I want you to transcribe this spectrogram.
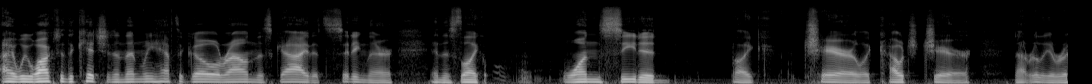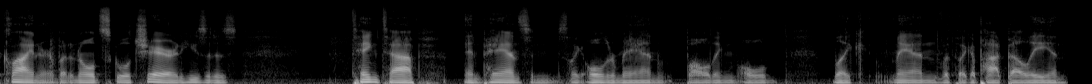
I, we walk to the kitchen, and then we have to go around this guy that's sitting there in this like one seated, like chair, like couch chair, not really a recliner, but an old school chair, and he's in his tank top and pants, and it's like older man, balding old, like man with like a pot belly, and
